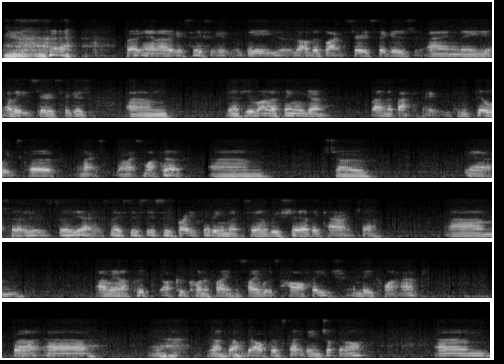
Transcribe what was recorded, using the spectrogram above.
but you know, it's, it's it, the like the Black Series figures and the Elite Series figures. Um, you know, if you run a finger around the back of it, you can feel its curve, and that's that's my curve. Um, so, yeah, so so yeah, it's, it's, it's, it's great feeling that uh, we share the character. Um, I mean, I could I could kind of phrase and say well, it's half each and be quite apt, but uh, yeah, after the snake being chopped half. Um,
